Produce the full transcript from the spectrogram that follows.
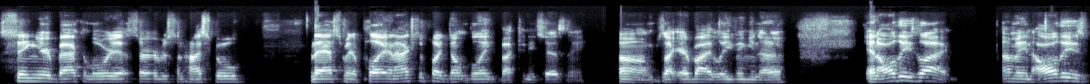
senior baccalaureate service in high school. They asked me to play, and I actually played "Don't Blink" by Kenny Chesney. Um, it's like everybody leaving, you know, and all these like, I mean, all these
